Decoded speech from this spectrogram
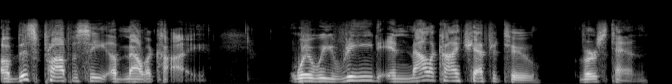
of this prophecy of Malachi, where we read in Malachi chapter 2, verse 10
